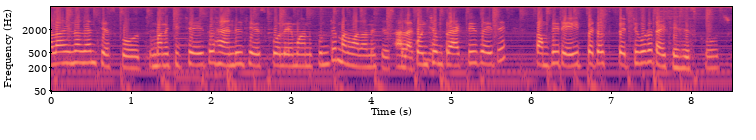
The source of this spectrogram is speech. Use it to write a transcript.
అలా అయినా కానీ చేసుకోవచ్చు. మనకి చేతితో హ్యాండిల్ చేసుకోలేము అనుకుంటే మనం అలానే అలా చేసుకోవచ్చు కొంచెం ప్రాక్టీస్ అయితే కంప్లీట్ ఎయిట్ పెటల్స్ పెట్టి కూడా టై చేసేసుకోవచ్చు.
